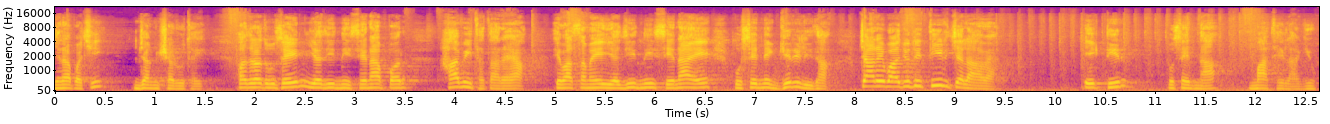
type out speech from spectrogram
જેના પછી જંગ શરૂ થઈ. હઝરત હુસેન યજીદની સેના પર હાવી થતા રહ્યા. એવા સમયે યજીદની સેનાએ હુસેનને ઘેરી લીધા. ચારે બાજુથી તીર ચલાવ્યા. એક તીર હુસેનના માથે લાગ્યું.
